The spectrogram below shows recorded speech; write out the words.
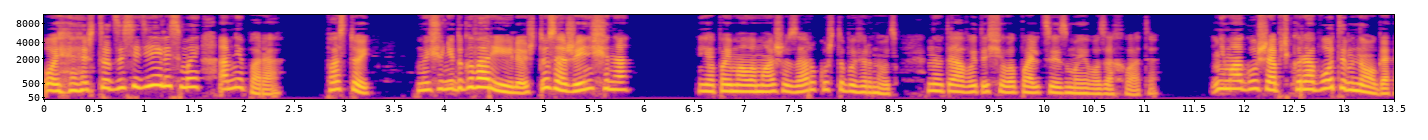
«Ой, что-то засиделись мы, а мне пора. Постой, мы еще не договорили, что за женщина?» Я поймала Машу за руку, чтобы вернуть, но та вытащила пальцы из моего захвата. «Не могу, шапочка, работы много.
